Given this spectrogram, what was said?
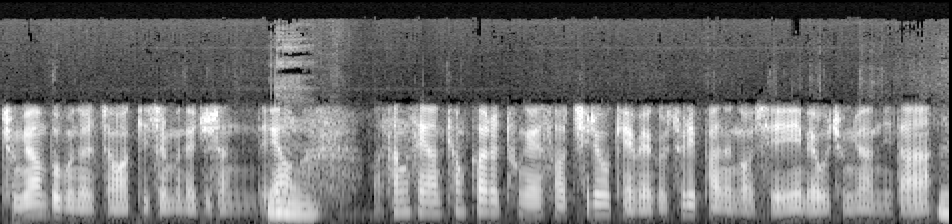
중요한 부분을 정확히 질문해 주셨는데요. 네. 상세한 평가를 통해서 치료 계획을 수립하는 것이 매우 중요합니다. 네.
